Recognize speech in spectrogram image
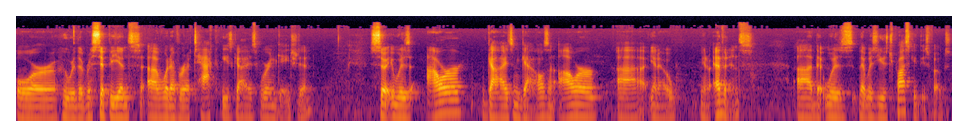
or who were the recipients of whatever attack these guys were engaged in. So it was our guys and gals and our uh, you know you know evidence uh, that was that was used to prosecute these folks.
